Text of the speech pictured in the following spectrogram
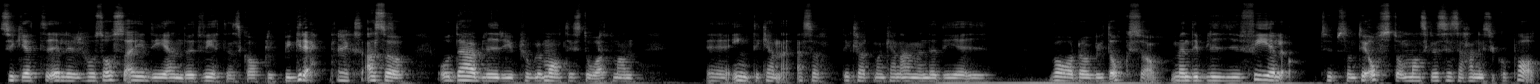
psykiatri eller hos oss är ju det ändå ett vetenskapligt begrepp. Exakt. Alltså och där blir det ju problematiskt då att man eh, inte kan, alltså det är klart man kan använda det i vardagligt också men det blir ju fel typ som till oss då om man skulle säga så här, han är psykopat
